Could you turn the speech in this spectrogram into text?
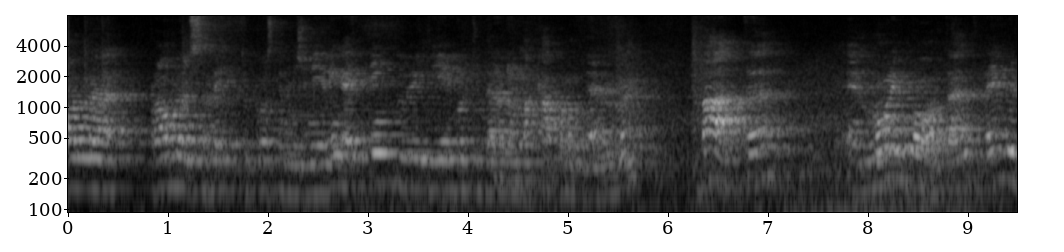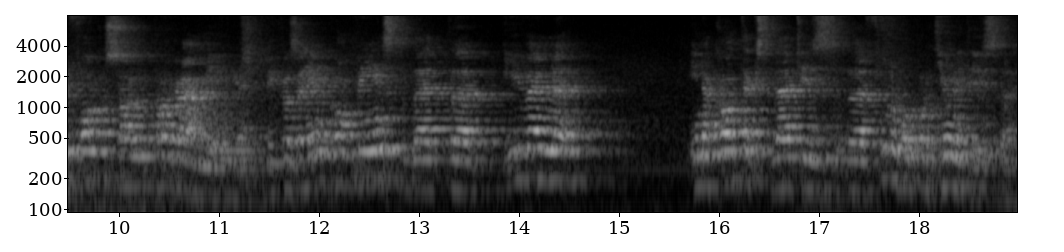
on problems related to coastal engineering. I think we will be able to develop a couple of them. But and more important, they will focus on programming because I am convinced that uh, even in a context that is uh, full of opportunities uh,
